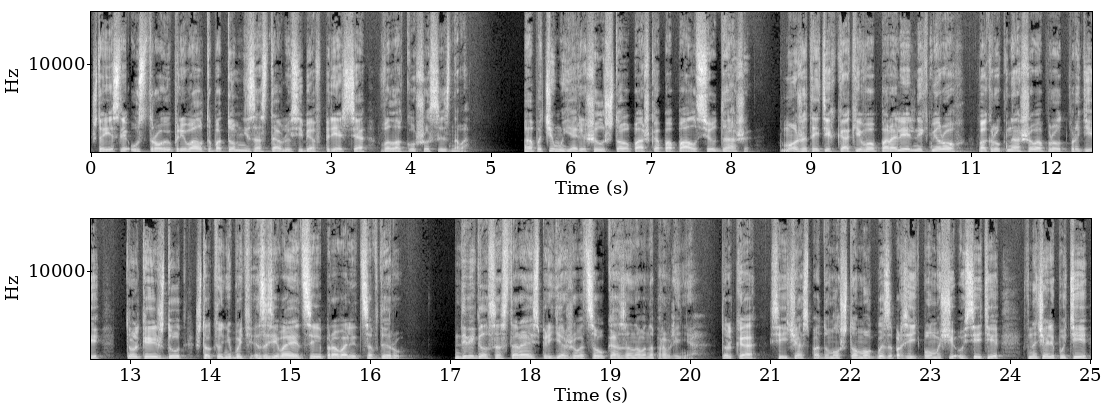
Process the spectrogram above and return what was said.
что если устрою привал, то потом не заставлю себя впрячься в волокушу сызного. А почему я решил, что Пашка попал сюда же? Может, этих, как его, параллельных миров вокруг нашего пруд-пруди – только и ждут, что кто-нибудь зазевается и провалится в дыру. Двигался, стараясь придерживаться указанного направления. Только сейчас подумал, что мог бы запросить помощи у сети, в начале пути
